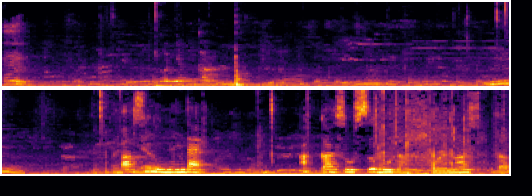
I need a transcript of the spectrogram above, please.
음. 이건 약간 음. 맛은 있는데 아까 소스보다 덜 맛있다.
